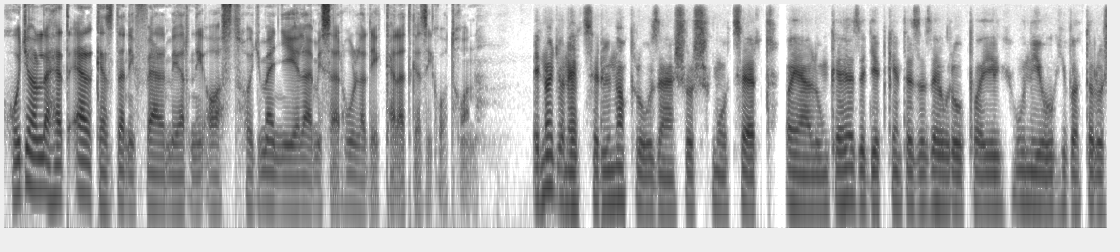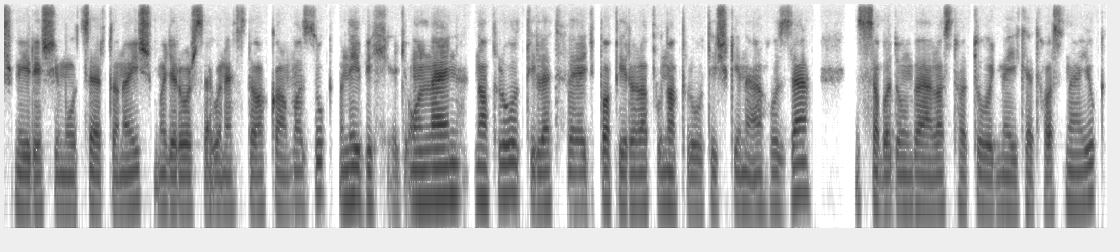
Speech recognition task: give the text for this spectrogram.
hogyan lehet elkezdeni felmérni azt, hogy mennyi élelmiszer hulladék keletkezik otthon? Egy nagyon egyszerű naplózásos módszert ajánlunk ehhez. Egyébként ez az Európai Unió hivatalos mérési módszertana is, Magyarországon ezt alkalmazzuk. A Nébih egy online naplót, illetve egy papíralapú naplót is kínál hozzá. Szabadon választható, hogy melyiket használjuk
